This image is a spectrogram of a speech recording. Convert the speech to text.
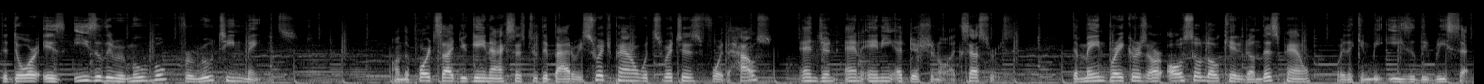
The door is easily removable for routine maintenance. On the port side, you gain access to the battery switch panel with switches for the house, engine, and any additional accessories. The main breakers are also located on this panel where they can be easily reset.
